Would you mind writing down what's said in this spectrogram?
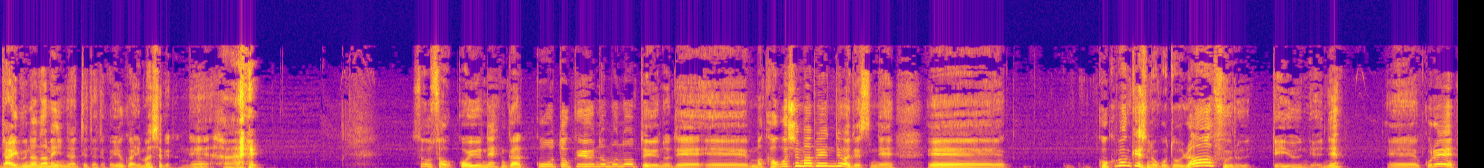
だいぶ斜めになってたとかよくありましたけどね。はい。そうそう、こういうね、学校特有のものというので、えー、まあ、鹿児島弁ではですね、えー、黒板消しのことをラーフルって言うんだよね。えー、これ、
